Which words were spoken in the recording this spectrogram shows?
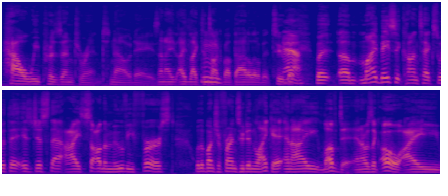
how we present rent nowadays and I, i'd like to talk about that a little bit too Yeah. but, but um, my basic context with it is just that i saw the movie first with a bunch of friends who didn't like it and i loved it and i was like oh i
